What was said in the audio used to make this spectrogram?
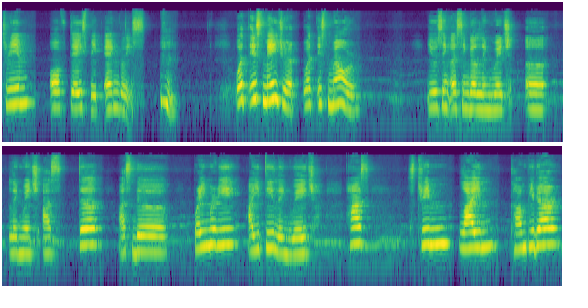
stream of they speak English. what is major? What is more? Using a single language, a language as the as the primary IT language has streamlined computer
